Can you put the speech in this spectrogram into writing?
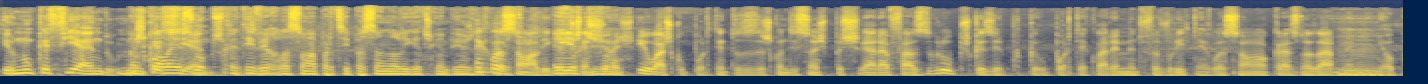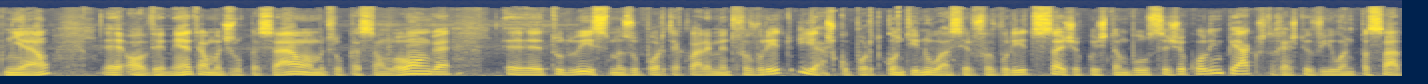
Eu nunca fiando. Mas nunca qual é a sua perspectiva em relação à participação na Liga dos Campeões do Em relação Porto? à Liga dos Campeões, jogo? eu acho que o Porto tem todas as condições para chegar à fase de grupos, quer dizer, porque o Porto é claramente favorito em relação ao Krasnodar, hum. na minha opinião. Eh, obviamente, é uma deslocação, é uma deslocação longa, eh, tudo isso, mas o Porto é claramente favorito e acho que o Porto continua a ser favorito, seja com o Istambul, seja com o Olympiacos. De resto, eu vi o ano passado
